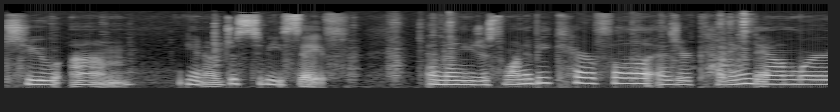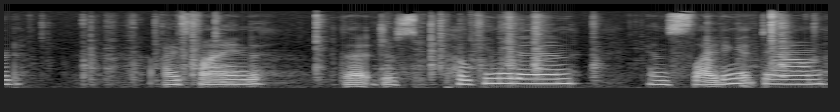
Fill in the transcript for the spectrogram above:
to, um, you know, just to be safe. And then you just want to be careful as you're cutting downward. I find that just poking it in and sliding it down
